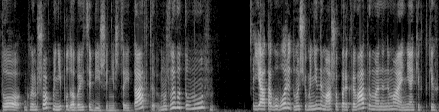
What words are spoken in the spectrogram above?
то Glam Shop мені подобається більше, ніж цей тарт. Можливо, тому я так говорю, тому що мені нема що перекривати. У мене немає ніяких таких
